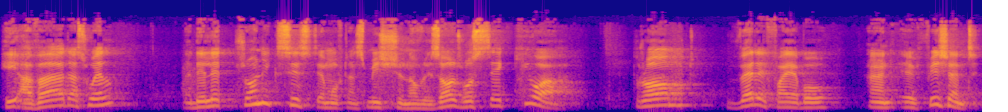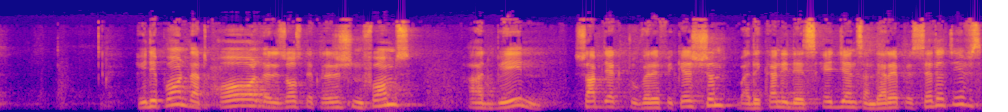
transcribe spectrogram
He averred as well that the electronic system of transmission of results was secure, prompt, verifiable, and efficient. He deponed that all the results declaration forms had been subject to verification by the candidates' agents and their representatives,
